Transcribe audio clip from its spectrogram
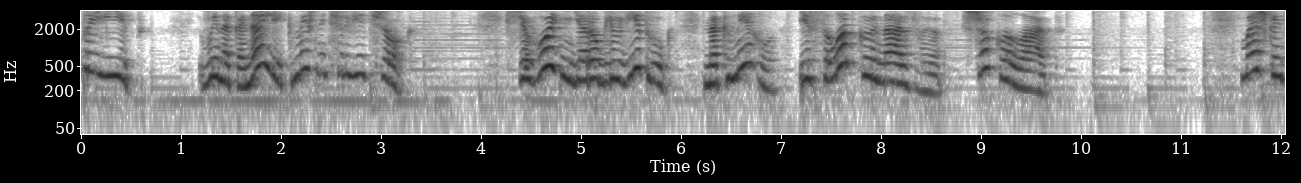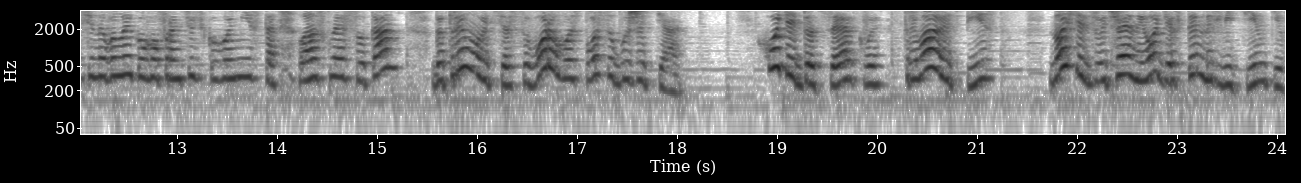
привіт! Ви на каналі Книжний Черв'ячок. Сьогодні я роблю відгук на книгу із солодкою назвою Шоколад. Мешканці невеликого французького міста Ланскне-Сутан дотримуються суворого способу життя. Ходять до церкви, тримають піст, носять звичайний одяг темних відтінків,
